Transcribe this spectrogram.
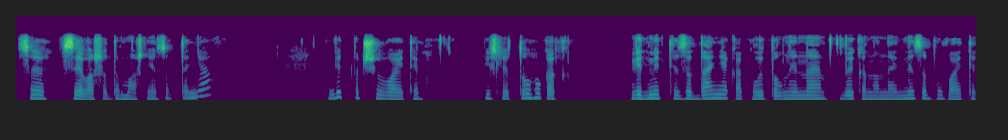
Це все ваше домашнє завдання. Відпочивайте. Після того, як відмітьте завдання, як виконане, не забувайте.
